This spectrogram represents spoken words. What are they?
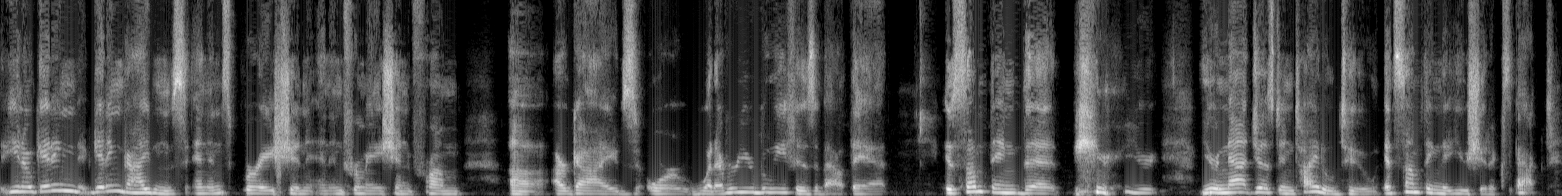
you know getting getting guidance and inspiration and information from uh, our guides or whatever your belief is about that is something that you're, you're you're not just entitled to it's something that you should expect.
